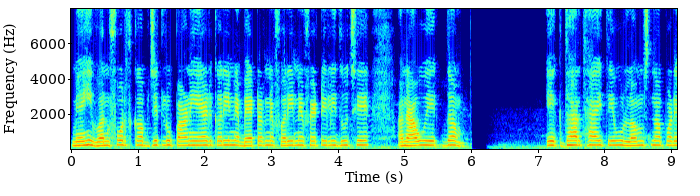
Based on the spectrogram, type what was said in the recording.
મેં અહીં વન ફોર્થ કપ જેટલું પાણી એડ કરીને બેટરને ફરીને ફેટી લીધું છે અને આવું એકદમ એકધાર થાય તેવું લમ્સ ન પડે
